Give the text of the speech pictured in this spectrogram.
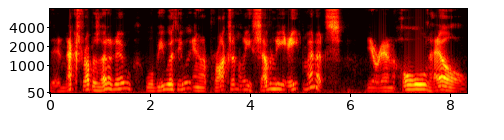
The next representative will be with you in approximately 78 minutes. You're in hold hell.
